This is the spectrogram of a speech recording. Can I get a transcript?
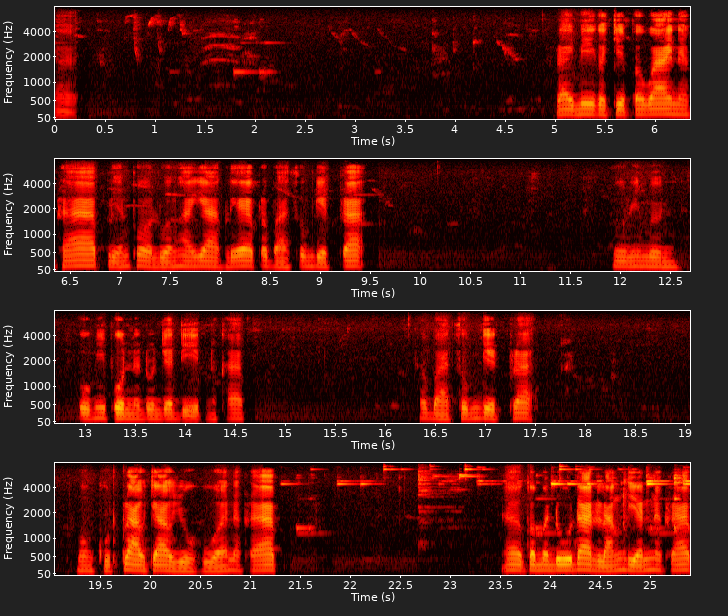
อ่าใครมีก็เก็บเอาไว้นะครับ เหรียญพ่อหลวงหายากแล้วพระบาทสมเด็จพระภูมิพลภูมิพลอดุลยเดชนะครับ ระบาทสมเด็จพระมงกุฎเกล้าเจ้าอยู่หัวนะครับแล้วก็มาดูด้านหลังเหรียญนะครับ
